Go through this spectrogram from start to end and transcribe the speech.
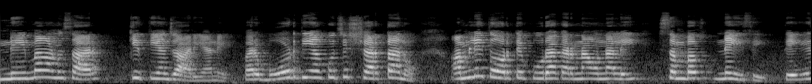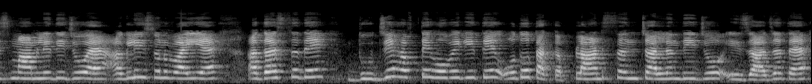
ਨਿਯਮਾਂ ਅਨੁਸਾਰ ਕੀਤੀਆਂ ਜਾ ਰਹੀਆਂ ਨੇ। ਪਰ ਬੋਰਡ ਦੀਆਂ ਕੁਝ ਸ਼ਰਤਾਂ ਨੂੰ ਅਮਲੀ ਤੌਰ ਤੇ ਪੂਰਾ ਕਰਨਾ ਉਹਨਾਂ ਲਈ ਸੰਭਵ ਨਹੀਂ ਸੀ। ਤੇ ਇਸ ਮਾਮਲੇ ਦੀ ਜੋ ਹੈ ਅਗਲੀ ਸੁਣਵਾਈ ਹੈ ਅਗਸਤ ਦੇ ਦੂਜੇ ਹਫ਼ਤੇ ਹੋਵੇਗੀ ਤੇ ਉਦੋਂ ਤੱਕ ਪਲਾਂਟ ਸੰਚਾਲਨ ਦੀ ਜੋ ਇਜਾਜ਼ਤ ਹੈ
